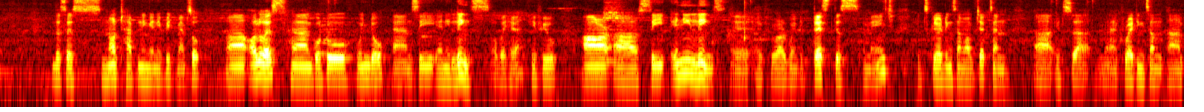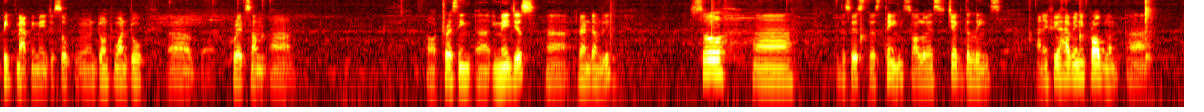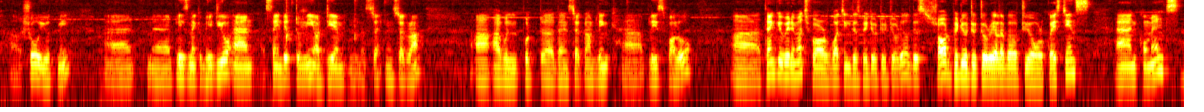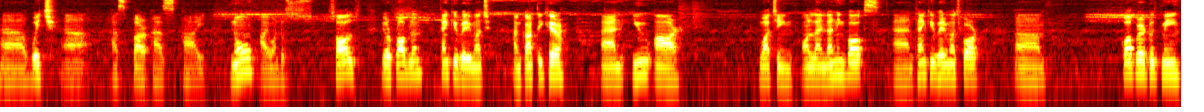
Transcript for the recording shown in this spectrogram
This is not happening any bitmap. So uh, always uh, go to window and see any links over here. If you are uh, see any links uh, if you are going to test this image it's creating some objects and uh, it's uh, creating some bitmap images. So don't want to create some or tracing images randomly. So this is this things always check the links. And if you have any problem uh, uh, show you with me. And uh, please make a video and send it to me or DM in Insta Instagram. Uh, I will put uh, the Instagram link please follow. Thank you very much for watching this video tutorial this short video tutorial about your questions and comments which as far as I know I want to solve your problem. Thank you very much. I'm Kartick here and you are watching online learning box and thank you very much for um, cooperate with me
